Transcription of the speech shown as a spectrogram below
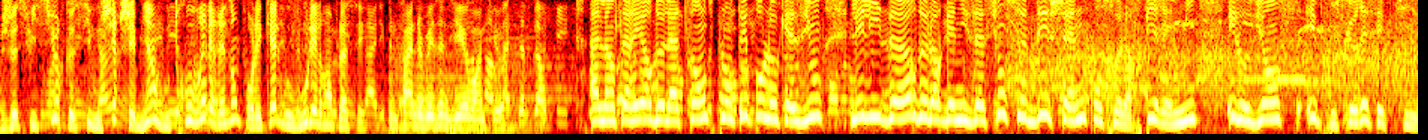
Je suis sûr que si vous cherchez bien, vous trouverez les raisons pour lesquelles vous voulez le remplacer. À l'intérieur de la tente plantée pour l'occasion, les leaders de l'organisation se déchaînent contre leur pire ennemi et l'audience est plus que réceptive.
